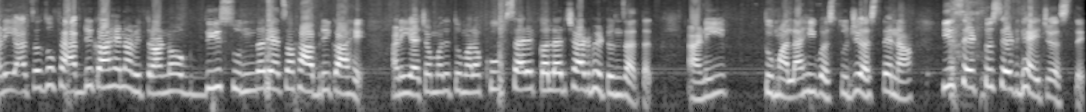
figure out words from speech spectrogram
आणि याचा जो फॅब्रिक आहे ना मित्रांनो अगदी सुंदर याचा फॅब्रिक आहे. आणि याच्यामध्ये तुम्हाला खूप सारे कलर चार्ट भेटून जातात. आणि तुम्हाला ही वस्तू जी असते ना ही सेट टू सेट घ्यायची असते.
